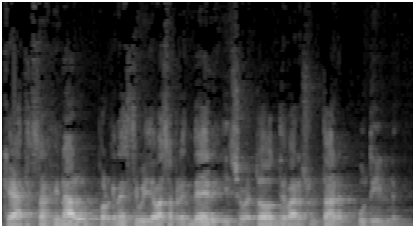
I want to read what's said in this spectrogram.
Quédate hasta el final porque en este vídeo vas a aprender y sobre todo te va a resultar útil.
